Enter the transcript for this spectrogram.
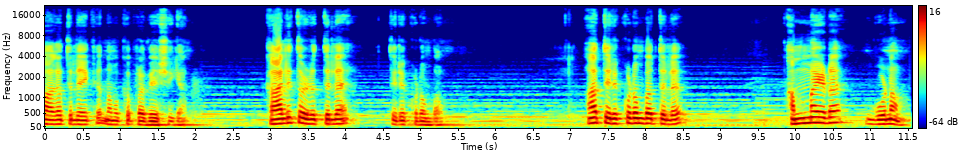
ഭാഗത്തിലേക്ക് നമുക്ക് പ്രവേശിക്കാം. കാലിത്തൊഴുത്തിലെ തിരുക്കുടുംബം. ആ തിരുക്കുടുംബത്തിൽ അമ്മയുടെ ഗുണം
